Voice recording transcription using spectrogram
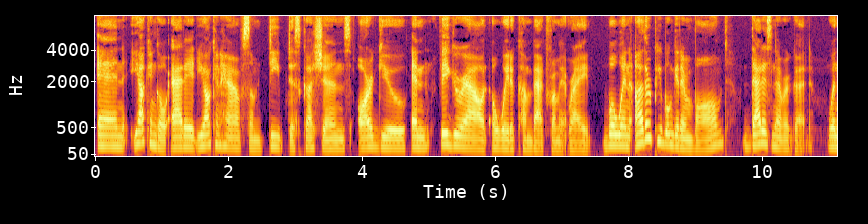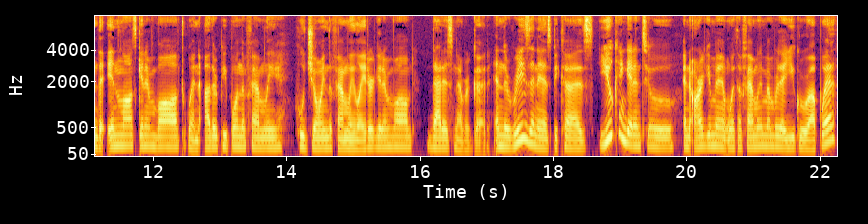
and y'all can go at it. Y'all can have some deep discussions, argue, and figure out a way to come back from it, right? But when other people get involved, that is never good. When the in laws get involved, when other people in the family who join the family later get involved, that is never good. And the reason is because you can get into an argument with a family member that you grew up with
